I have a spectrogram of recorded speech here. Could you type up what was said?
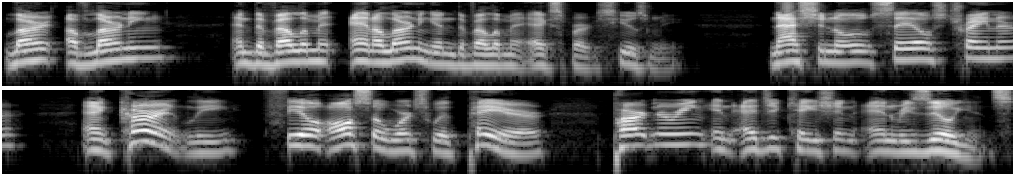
learn of learning and development and a learning and development expert, excuse me, national sales trainer, and currently Phil also works with PEAR, Partnering in Education and Resilience,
